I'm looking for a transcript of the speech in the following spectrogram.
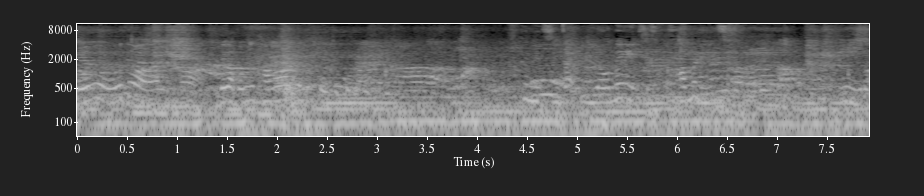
너무 오랫동안 안 하니까 내가 먼저 당황하는 것도 이제 모르겠어. 근데 진짜 이 연애에 진짜 감을 잃지 말아야 된다. 이 이렇게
